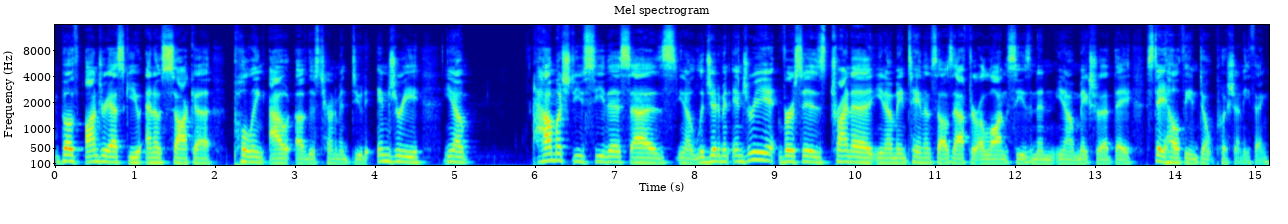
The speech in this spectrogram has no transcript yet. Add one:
both Andreescu and Osaka pulling out of this tournament due to injury. You know, how much do you see this as you know legitimate injury versus trying to you know maintain themselves after a long season and you know make sure that they stay healthy and don't push anything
